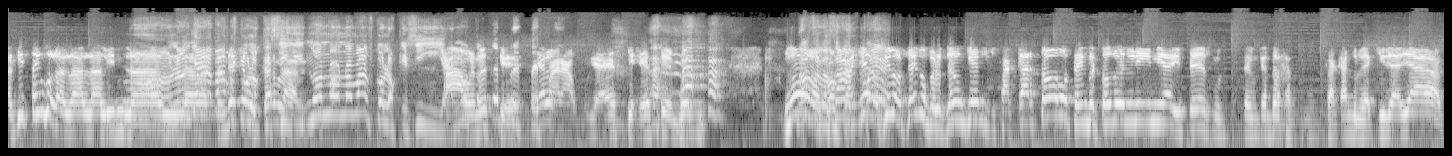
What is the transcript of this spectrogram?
aquí tengo la, la, la, la- No, no, ya vamos que con lo que sí. No, no, no, vamos con lo que sí. Ya Ah, no bueno, es que, pre- preparado. ya, es que, es que, pues, no, No compañero, pues. sí lo tengo, pero tengo que sacar todo, tengo todo en línea y ustedes, pues, tengo que andar sacándolo de aquí y de allá,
